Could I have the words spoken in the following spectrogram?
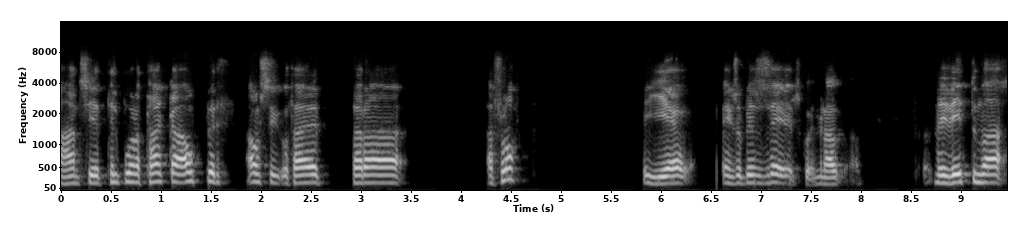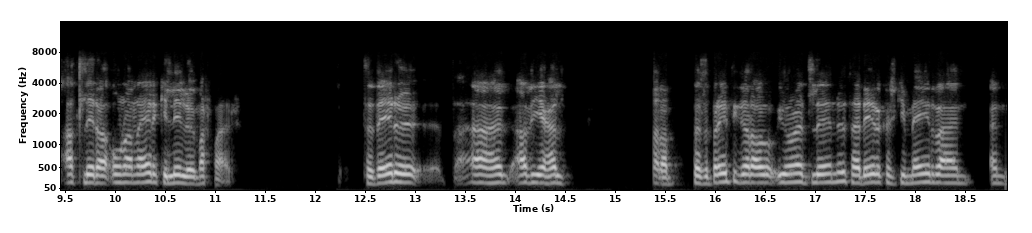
að hann sé tilbúin að taka ábyrð á sig og það er bara að flott. Ég, eins og Björn segir sko, meina, við vitum það allir að Ónana er ekki liðlegu markmaður. Þetta eru að, að ég held bara þessar breytingar á United-liðinu þær eru kannski meira en, en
